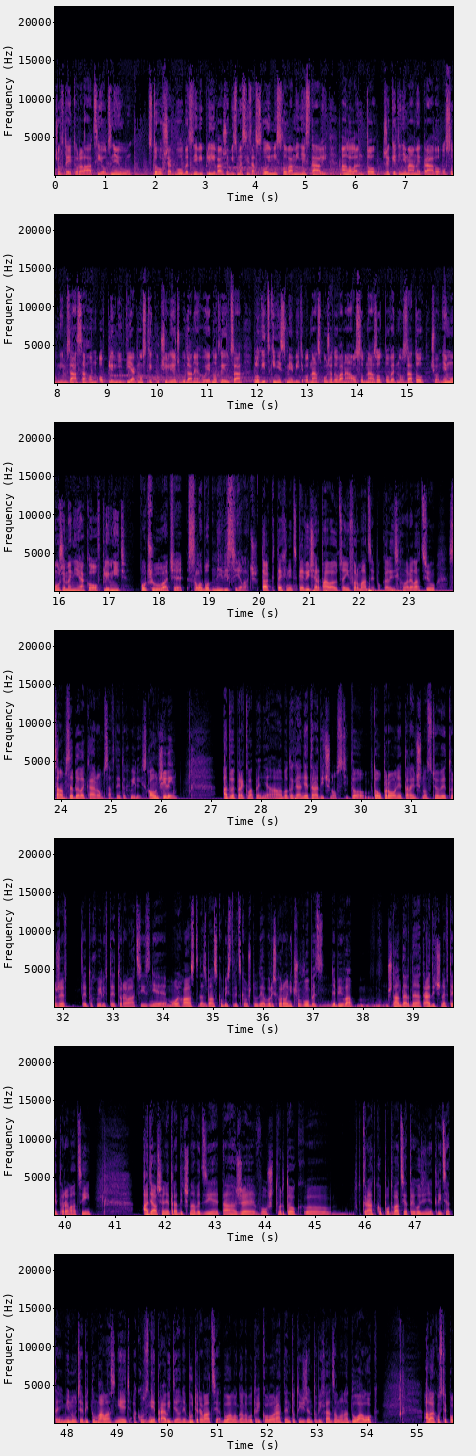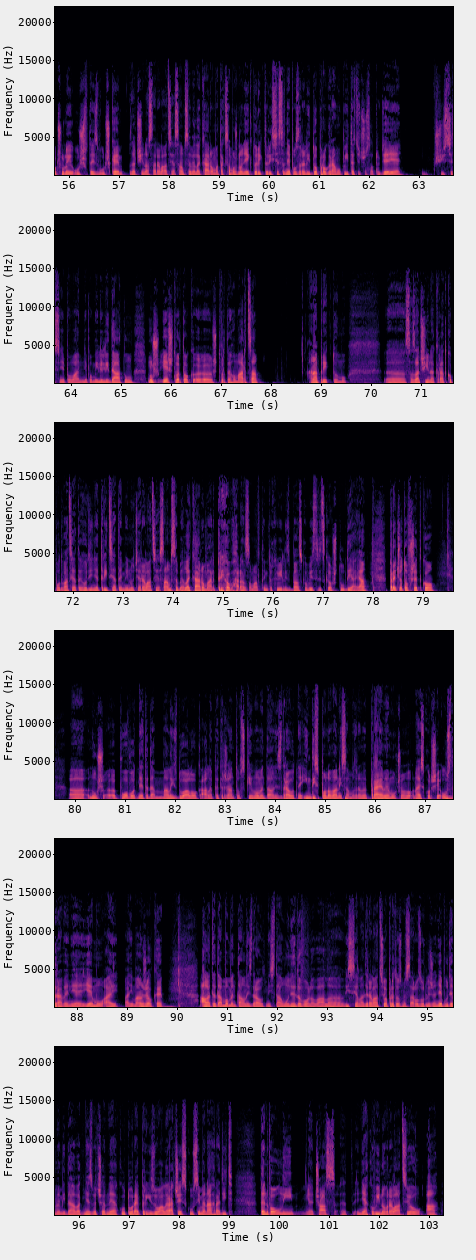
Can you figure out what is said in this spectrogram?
čo v tejto relácii odznejú. Z toho však vôbec nevyplýva, že by sme si za svojimi slovami nestáli, ale len to, že keď nemáme právo osobným zásahom ovplyvniť diagnostiku či liečbu daného jednotlivca, logicky nesmie byť od nás požadovaná osobná zodpovednosť za to, čo nemôžeme nejako ovplyvniť. Počúvate Slobodný vysielač. Tak, technické vyčerpávajúce informácie, pokiaľ ide o reláciu sám sebe lekárom sa v tejto chvíli skončili a dve prekvapenia, alebo taká netradičnosti. To, tou prvou netradičnosťou je to, že v tejto chvíli v tejto relácii znie môj hlas, teda z bansko bystrického štúdia Boris Koroni, čo vôbec nebýva štandardné a tradičné v tejto relácii. A ďalšia netradičná vec je tá, že vo štvrtok e, krátko po 20. hodine 30. minúte by tu mala znieť, ako znie pravidelne, buď relácia Dualog alebo Trikolora. Tento týždeň to vychádzalo na Dualog. Ale ako ste počuli už v tej zvučke, začína sa relácia sám sebe lekárom a tak sa možno niektorí, ktorí ste sa nepozreli do programu, pýtate, čo sa tu deje, či ste si nepomýlili dátum. Nuž je štvrtok 4. E, marca a napriek tomu e, sa začína krátko po 20. hodine 30. minúte relácia sám sebe lekárom a prihováram sa ma v tejto chvíli z bansko štúdia ja. Prečo to všetko Uh, no už uh, pôvodne teda mali z dualog, ale Petr Žantovský je momentálne zdravotne indisponovaný. Samozrejme prajeme mu čo najskoršie uzdravenie jemu aj pani manželke. Ale teda momentálny zdravotný stav mu nedovoloval uh, vysielať reláciu a preto sme sa rozhodli, že nebudeme mi dávať dnes večer nejakú tú reprízu, ale radšej skúsime nahradiť ten voľný čas nejakou inou reláciou a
